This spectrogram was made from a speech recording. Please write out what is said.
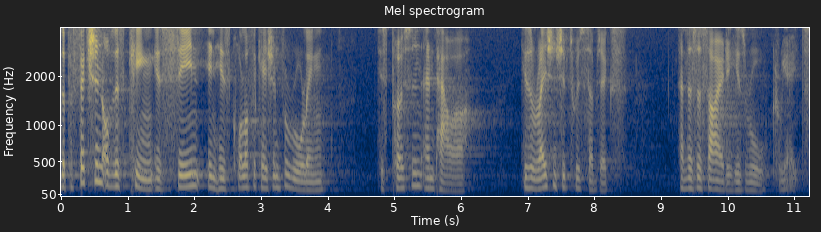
The perfection of this king is seen in his qualification for ruling, his person and power, his relationship to his subjects, and the society his rule creates.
